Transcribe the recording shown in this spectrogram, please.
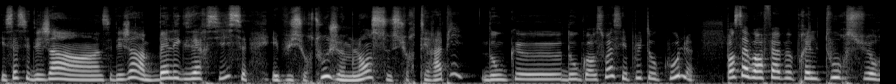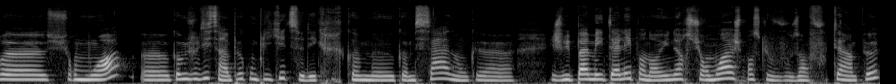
et ça c'est déjà un, c'est déjà un bel exercice. Et puis surtout, je me lance sur thérapie, donc, euh, donc en soi c'est plutôt cool. Je pense avoir fait à peu près le tour sur, euh, sur moi. comme je vous dis, c'est un peu compliqué de se décrire comme, comme ça, donc je vais pas m'étaler pendant une heure sur moi. Je pense que vous vous en foutez un peu.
